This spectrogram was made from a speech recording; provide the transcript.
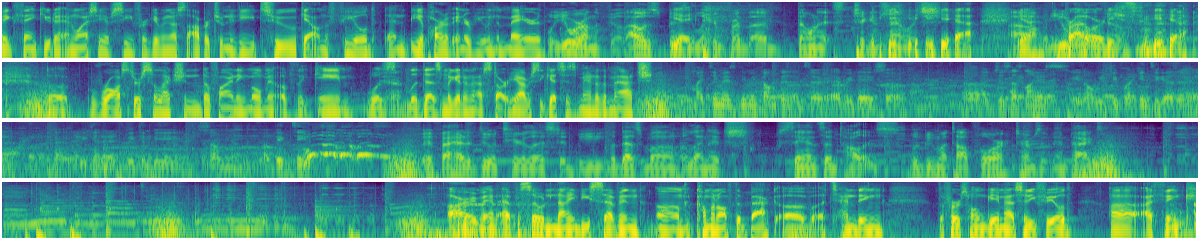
big thank you to NYCFC for giving us the opportunity to get on the field and be a part of interviewing the mayor. Well, you were on the field. I was busy Yeah. looking for the donuts chicken sandwich. yeah, yeah, Um, you were the priorities. yeah, the roster selection defining moment of the game was Yeah. Ledezma getting that start. He obviously gets his man of the match. My teammates give me confidence every day, so uh, just as long as you know we keep working together, and we can we can be some a big team. If I had to do a tier list, it'd be Ledezma, Ilenič, Sands, and Talles would be my top four in terms of impact. All right, man. Episode 97, um, coming off the back of attending the first home game at Citi Field. Uh, I think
